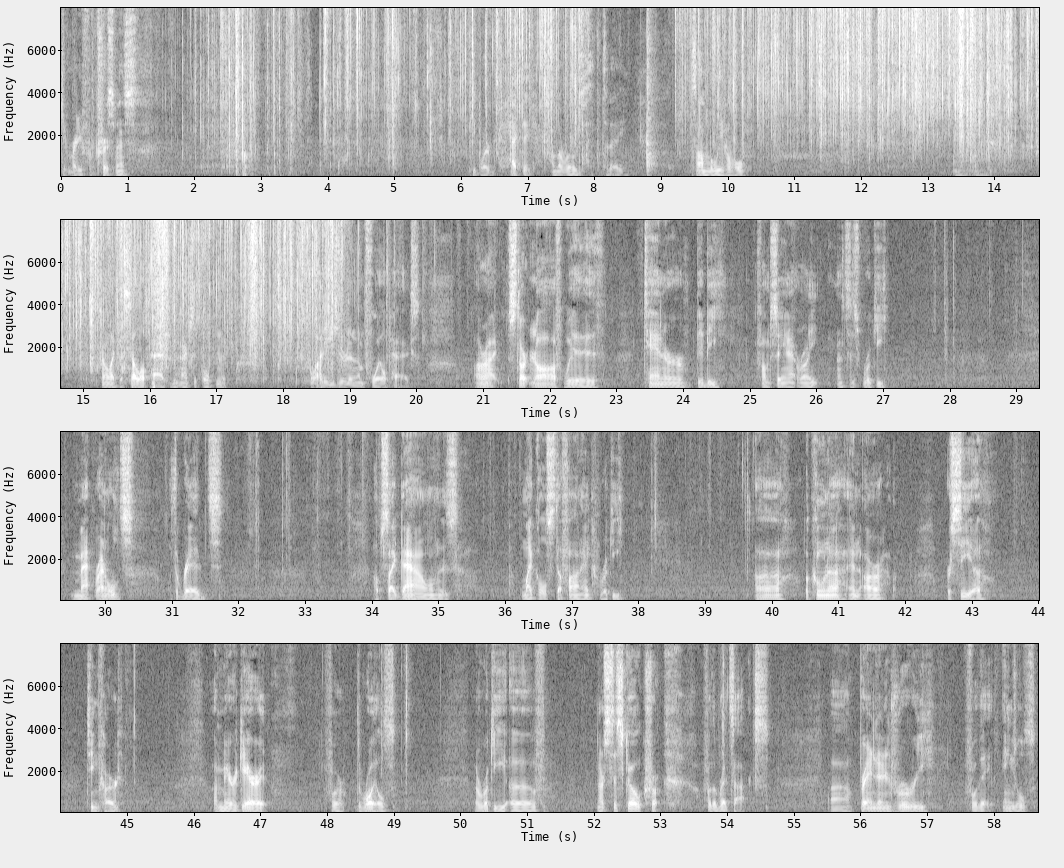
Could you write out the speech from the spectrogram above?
Getting ready for Christmas. People are hectic on the roads today. It's unbelievable. Kind of like the cello pack, you can actually open it a lot easier than them foil packs. All right, starting off with Tanner Bibee, if I'm saying that right. That's his rookie. Matt Reynolds with the Reds. Upside down is Michael Stefanic, rookie uh, Acuna and our Arcia team card. A Amir Garrett for the Royals. A rookie of Narciso Crook for the Red Sox. Uh, Brandon Drury for the Angels.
